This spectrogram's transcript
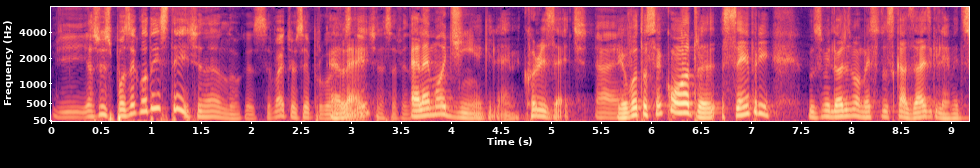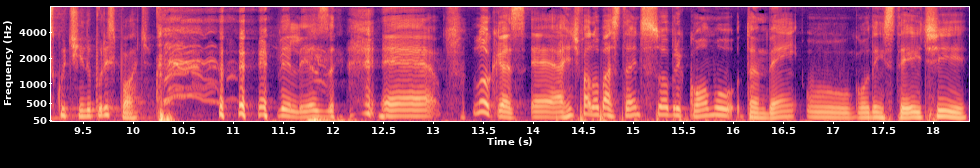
E a sua esposa é Golden State, né, Lucas? Você vai torcer pro Golden ela é- State é, nessa final? Ela é modinha, Guilherme. Corizette. Ah, é? Eu vou torcer contra. Sempre os melhores momentos dos casais, Guilherme, é discutindo por esporte. Beleza. É, Lucas, é, a gente falou bastante sobre como também o Golden State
